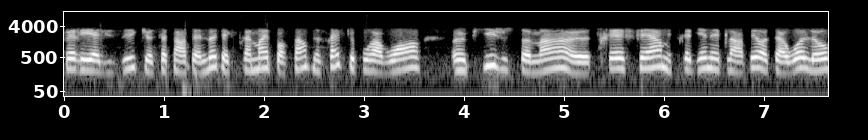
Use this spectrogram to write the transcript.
fait réaliser que cette antenne-là est extrêmement importante, ne serait-ce que pour avoir un pied justement euh, très ferme et très bien implanté à Ottawa, là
